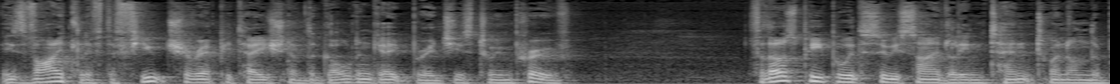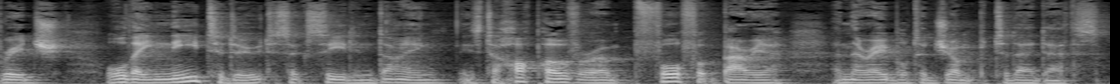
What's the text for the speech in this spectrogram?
is vital if the future reputation of the Golden Gate Bridge is to improve. For those people with suicidal intent when on the bridge, all they need to do to succeed in dying is to hop over a four foot barrier and they're able to jump to their deaths.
